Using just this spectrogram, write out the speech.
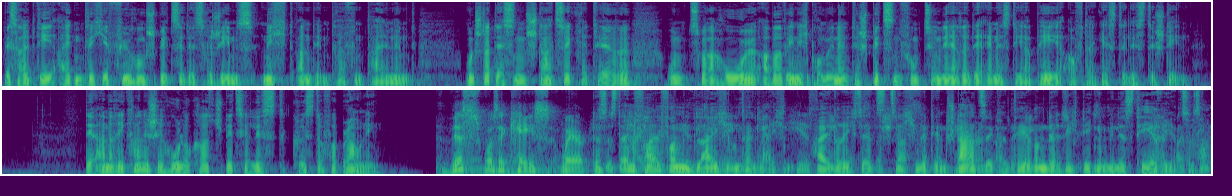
weshalb die eigentliche Führungsspitze des Regimes nicht an dem Treffen teilnimmt und stattdessen Staatssekretäre und zwar hohe, aber wenig prominente Spitzenfunktionäre der NSDAP auf der Gästeliste stehen. Der amerikanische Holocaust-Spezialist Christopher Browning das ist ein Fall von Gleich unter Gleichen. Heydrich setzt sich mit den Staatssekretären der wichtigen Ministerien zusammen.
